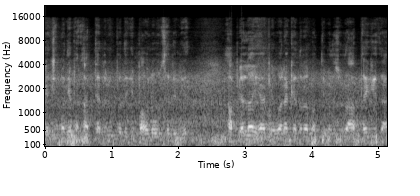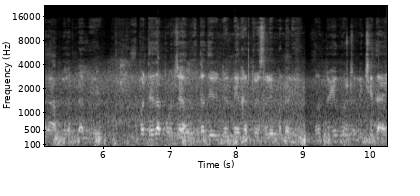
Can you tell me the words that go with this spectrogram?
याच्यामध्ये पण अत्याधुनिक पद्धतीची पावलं उचललेली आहेत आपल्याला या निवारा केंद्राबाबतीमध्ये सुद्धा आता जी जागा आपल्याला मिळाली आहे. आपण त्याचा पुढच्या पद्धतीने निर्णय करतोय सगळी मंडळी. परंतु एक गोष्ट निश्चित आहे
